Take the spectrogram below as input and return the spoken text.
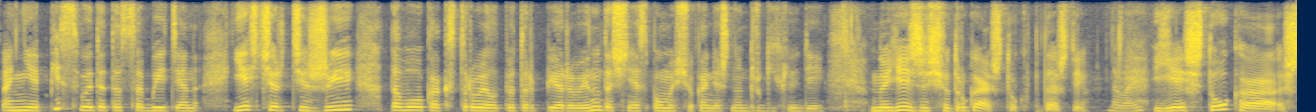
они описывают это событие. Есть чертежи того, как строил Петр Первый, ну, точнее, с помощью, конечно, других людей. Но есть же еще другая штука, подожди. Давай. Есть штука, что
